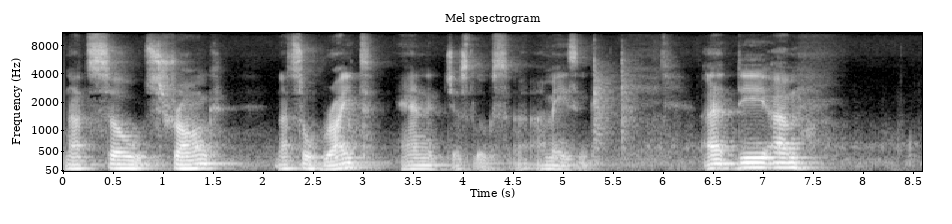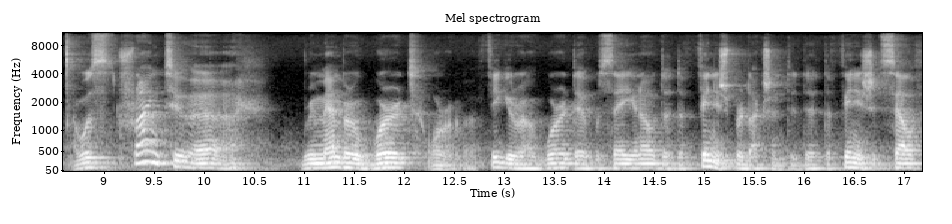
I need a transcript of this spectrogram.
not so strong, not so bright, and it just looks uh, amazing. Uh, the um, I was trying to uh, remember word or figure a word that would say, you know, the, the finished production, the, the, the finish itself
